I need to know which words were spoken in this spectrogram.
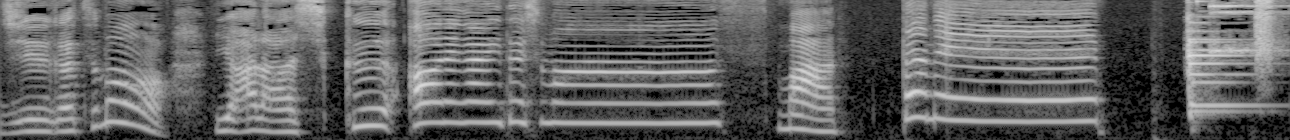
10月もよろしくお願いいたします。またねー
